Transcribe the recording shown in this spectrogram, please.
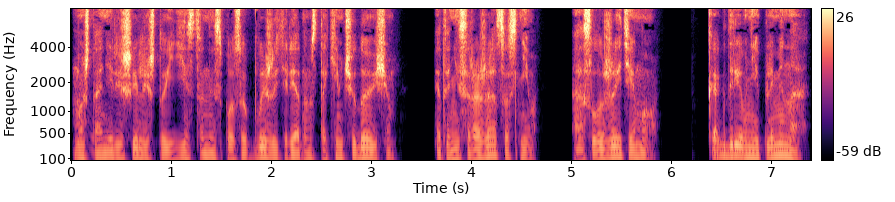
Может, они решили, что единственный способ выжить рядом с таким чудовищем – это не сражаться с ним, а служить ему. Как древние племена,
